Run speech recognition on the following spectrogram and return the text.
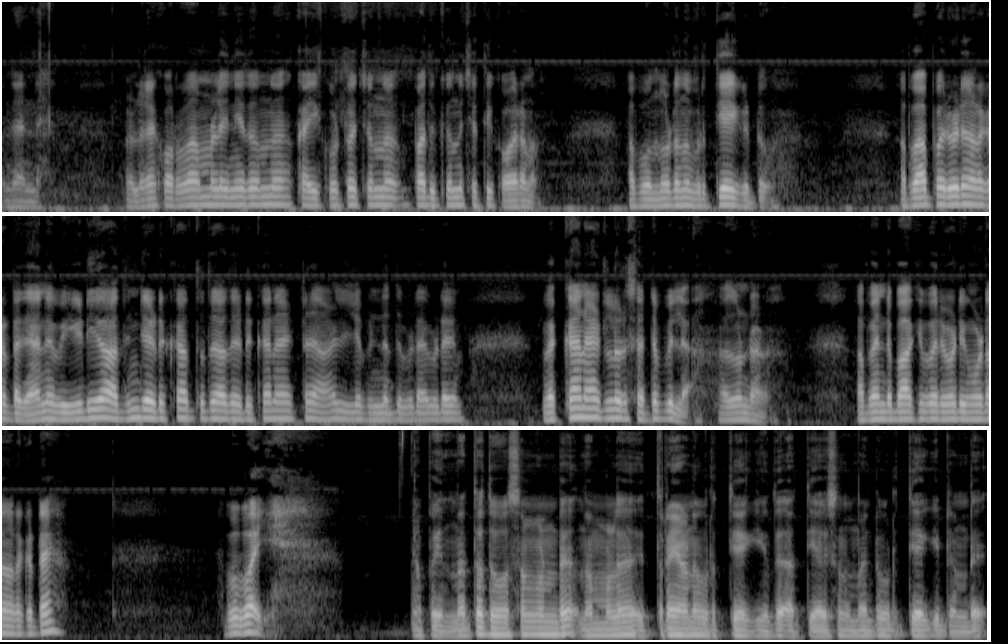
അതേണ്ടേ വളരെ കുറവ് നമ്മൾ ഇനി ഇതൊന്ന് കൈക്കോട്ട് വെച്ചൊന്ന് പതുക്കെ ഒന്ന് ചെത്തി കോരണം. അപ്പോൾ ഒന്നുകൂടെ ഒന്ന് വൃത്തിയായി കിട്ടും. അപ്പോൾ ആ പരിപാടി നടക്കട്ടെ. ഞാൻ വീഡിയോ അതിന്റെ എടുക്കാത്തത് അത് എടുക്കാനായിട്ട് ആളില്ല. പിന്നെ ഇവിടെ എവിടെയും വെക്കാനായിട്ടുള്ളൊരു സെറ്റപ്പ് ഇല്ല. അതുകൊണ്ടാണ്. അപ്പോൾ എന്റെ ബാക്കി പരിപാടിയും കൂടെ നടക്കട്ടെ. അപ്പോൾ ബൈ അപ്പോൾ ഇന്നത്തെ ദിവസം കൊണ്ട് നമ്മൾ ഇത്രയാണ് വൃത്തിയാക്കിയത്. അത്യാവശ്യം നന്നായിട്ട് വൃത്തിയാക്കിയിട്ടുണ്ട്.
